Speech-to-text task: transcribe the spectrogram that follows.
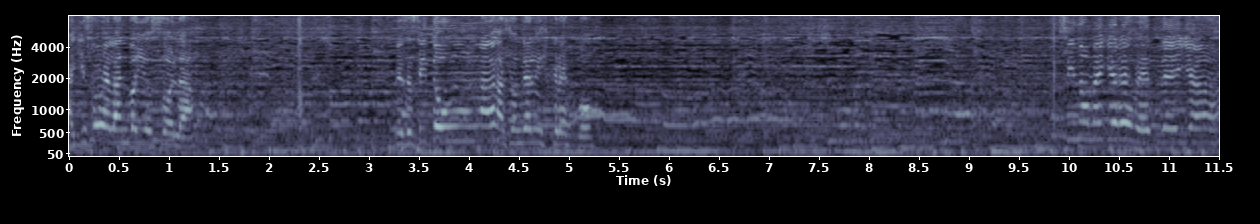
Aquí estoy bailando yo sola. Necesito una canción de Elvis Crespo. Si no me quieres, vete ya.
